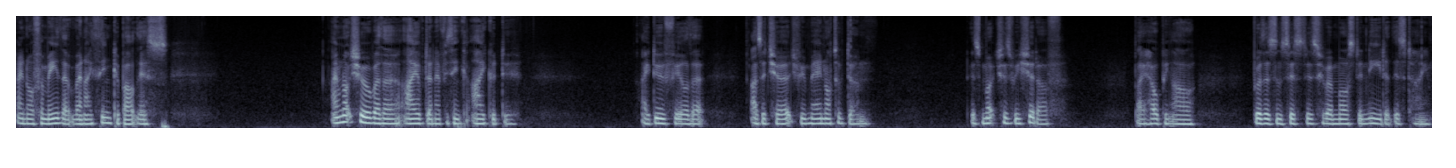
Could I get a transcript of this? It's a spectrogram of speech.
I know for me that when I think about this, I'm not sure whether I have done everything I could do. I do feel that as a church we may not have done as much as we should have by helping our brothers and sisters who are most in need at this time.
